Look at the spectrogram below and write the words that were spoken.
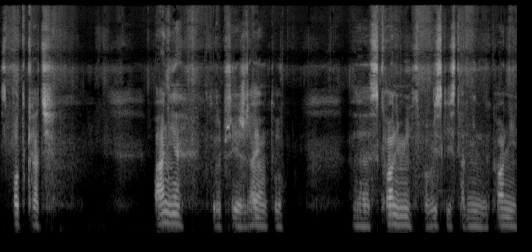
spotkać panie, które przyjeżdżają tu e, z końmi, z pobliskiej stadniny koni.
